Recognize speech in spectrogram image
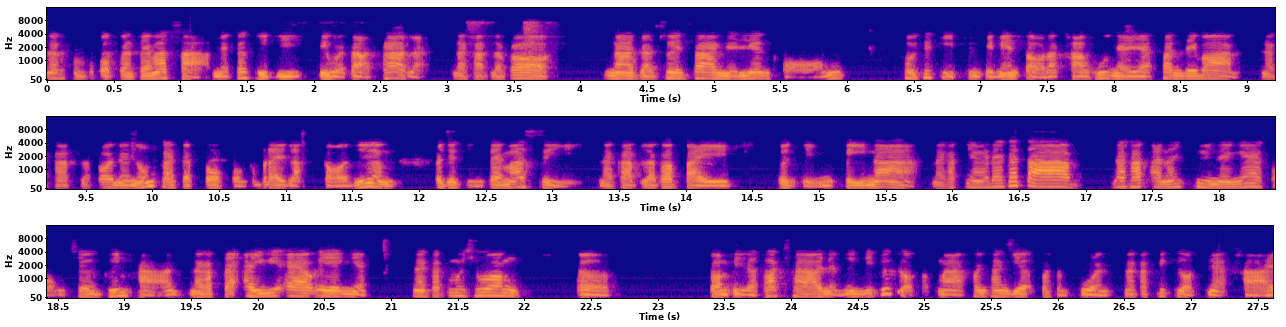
นะครับผลประกอบการไตรมาส3เนี่ยก็คือดีดีกว่าตลาดคาดแหละนะครับ แล้วก็น่าจะช่วยสร้างในเรื่องของ positive sentiment ต่อราคาหุ้นในระยะสั้นได้บ้างนะครับ แล้วก็แนวโน้มการเติบโตของกำไรหลักต่อเนื่องไปจนถึงไตรมาส4นะครับ แล้วก็ไปจนถึงปีหน้านะครับ อย่างไรก็ตาม นะครับ อันนั้นคือในแง่ของเชิงพื้นฐานนะครับ แต่ IVL เองเนี่ยนะครับเมื่อช่วงเอ่อก่อนปิดตลาดภาคเช้าเนี่ยมีบิ๊กหลดออกมาค่อนข้างเยอะพอสมควรนะครับบิ๊กหลดเนี่ยขาย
